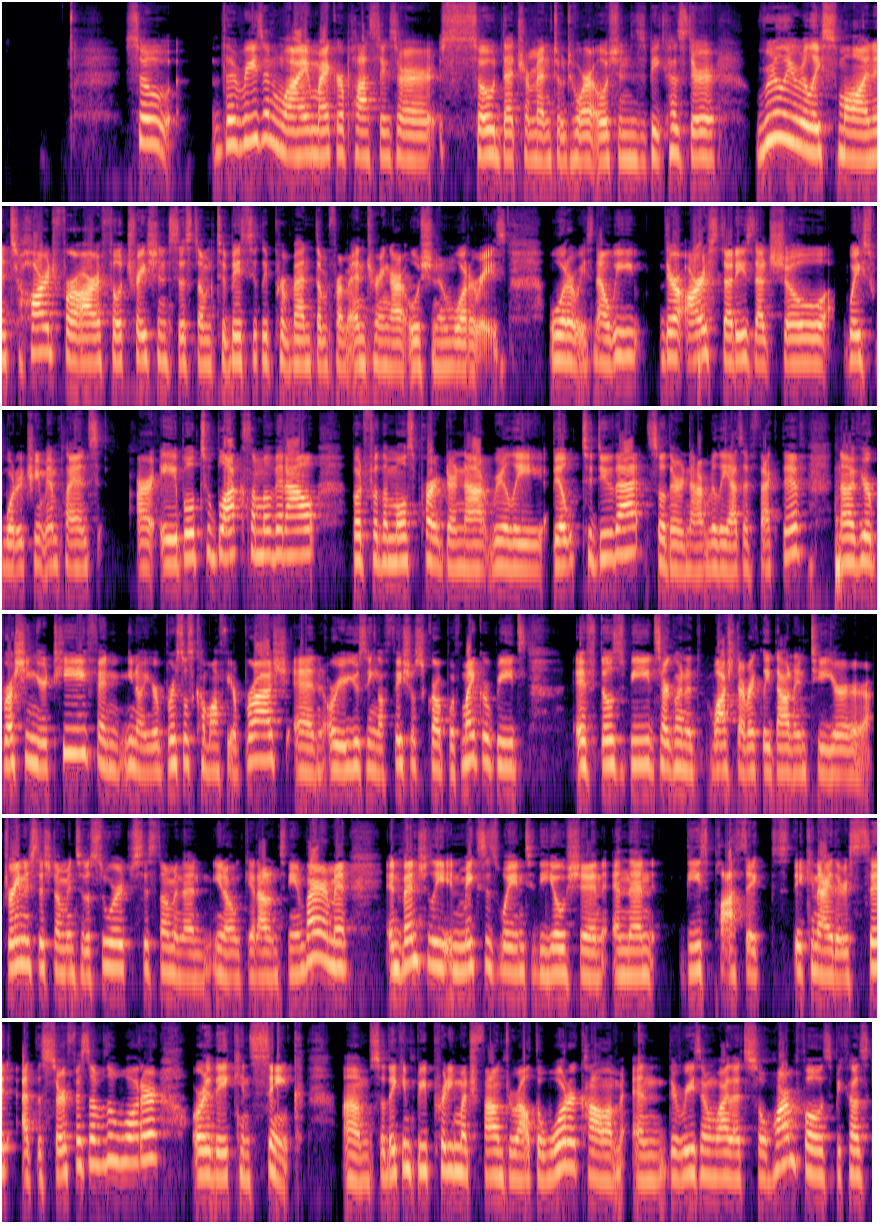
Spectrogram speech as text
So, the reason why microplastics are so detrimental to our oceans is because they're really really small and it's hard for our filtration system to basically prevent them from entering our ocean and waterways waterways. Now we there are studies that show wastewater treatment plants are able to block some of it out but for the most part they're not really built to do that so they're not really as effective. Now if you're brushing your teeth and you know your bristles come off your brush and or you're using a facial scrub with microbeads if those beads are going to wash directly down into your drainage system, into the sewage system, and then, you know, get out into the environment, eventually it makes its way into the ocean. And then these plastics, they can either sit at the surface of the water or they can sink. Um, so they can be pretty much found throughout the water column. And the reason why that's so harmful is because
